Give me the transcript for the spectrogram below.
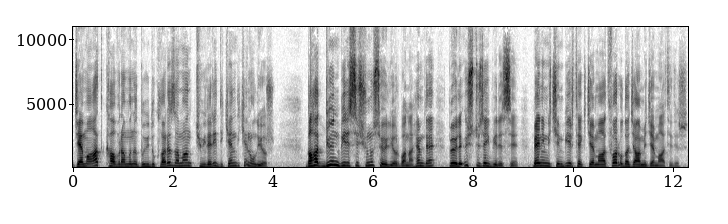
cemaat kavramını duydukları zaman tüyleri diken diken oluyor. Daha dün birisi şunu söylüyor bana hem de böyle üst düzey birisi. Benim için bir tek cemaat var o da cami cemaatidir.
